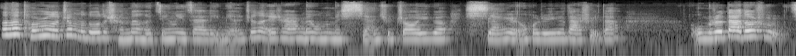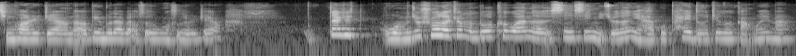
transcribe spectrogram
那他投入了这么多的成本和精力在里面，真的 HR 没有那么闲去招一个闲人或者一个大水蛋。我们说大多数情况是这样的，并不代表所有公司都是这样。但是我们就说了这么多客观的信息，你觉得你还不配得这个岗位吗？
